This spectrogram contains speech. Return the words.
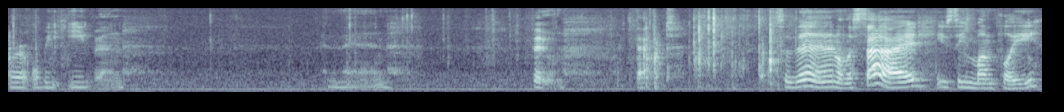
where it will be even. And then, boom, like that. So then on the side, you see monthly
